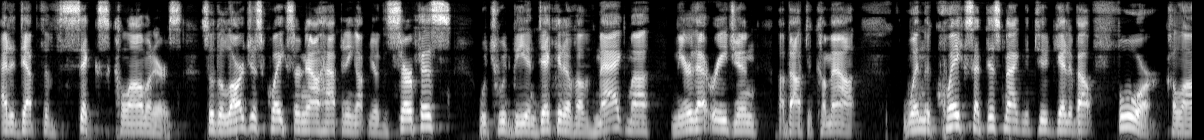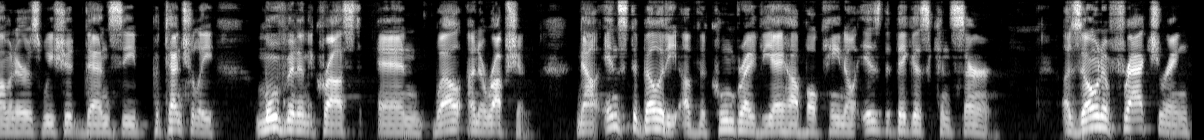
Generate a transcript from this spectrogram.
at a depth of six kilometers. So the largest quakes are now happening up near the surface, which would be indicative of magma near that region about to come out. When the quakes at this magnitude get about four kilometers, we should then see potentially movement in the crust and, well, an eruption. Now, instability of the Cumbre Vieja volcano is the biggest concern. A zone of fracturing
